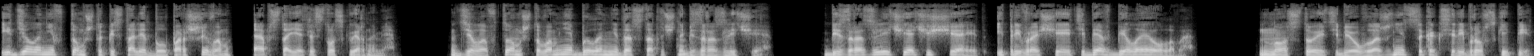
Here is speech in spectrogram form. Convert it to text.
И дело не в том, что пистолет был паршивым, а обстоятельства скверными. Дело в том, что во мне было недостаточно безразличия. Безразличие очищает и превращает тебя в белое олово. Но стоит тебе увлажниться, как серебро вскипит,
